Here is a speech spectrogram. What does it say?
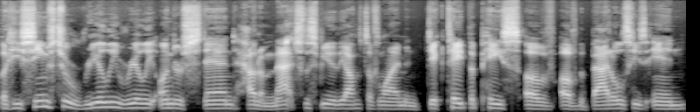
But he seems to really really understand how to match the speed of the offensive lineman dictate the pace of of the battles he's in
